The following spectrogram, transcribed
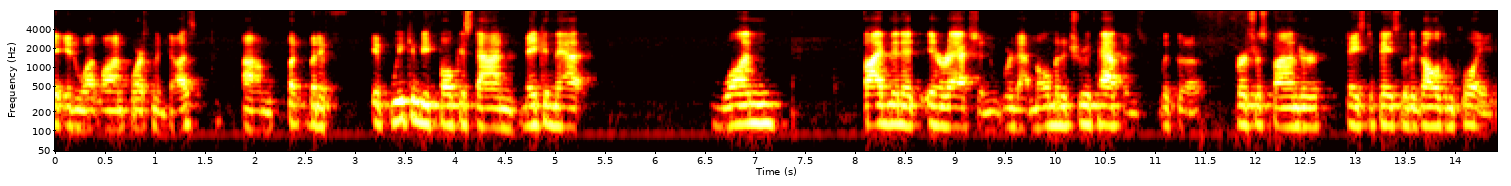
in, in what law enforcement does. Um, but but if if we can be focused on making that one five minute interaction where that moment of truth happens with the first responder face to face with a Galls employee,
